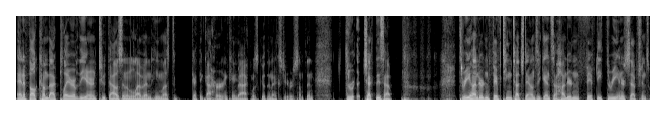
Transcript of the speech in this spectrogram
NFL Comeback Player of the Year in 2011. He must have I think got hurt and came back and was good the next year or something. Th- check this out. 315 touchdowns against 153 interceptions.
